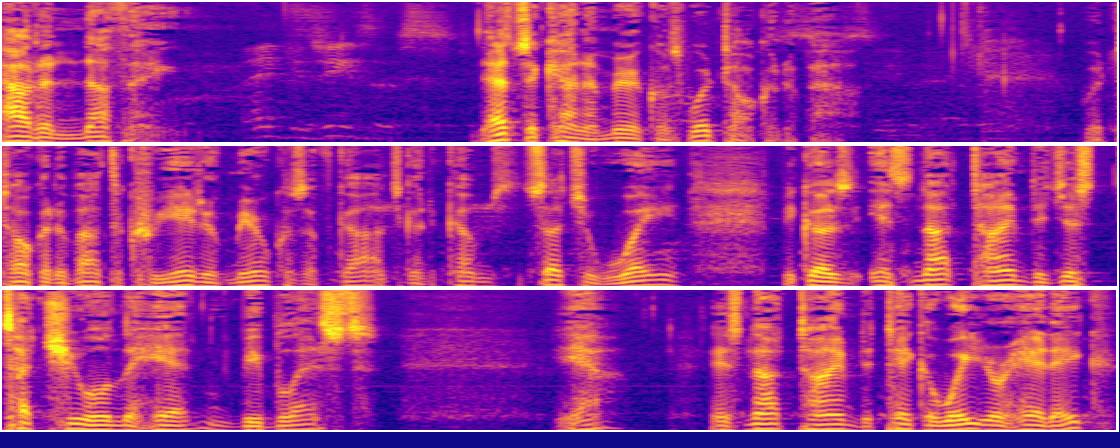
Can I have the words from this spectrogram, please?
Out of nothing. Thank you, Jesus. That's the kind of miracles we're talking about. We're talking about the creative miracles of God's going to come in such a way because it's not time to just touch you on the head and be blessed. Yeah. It's not time to take away your headache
